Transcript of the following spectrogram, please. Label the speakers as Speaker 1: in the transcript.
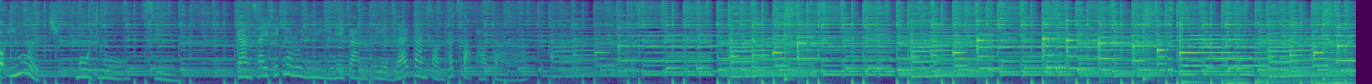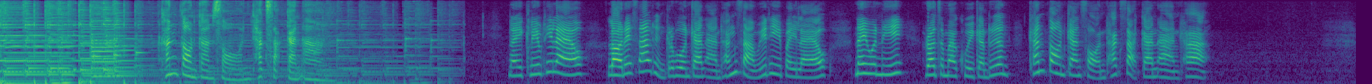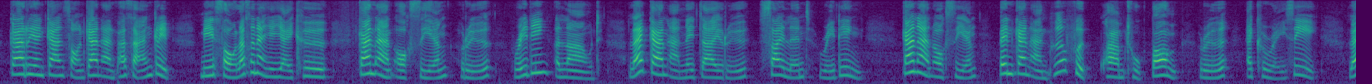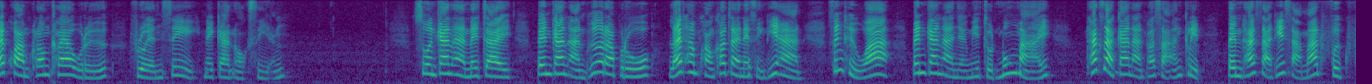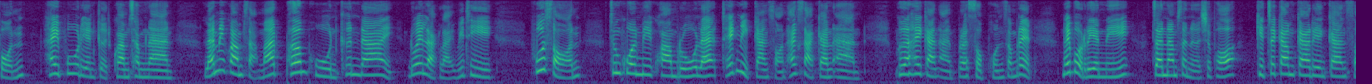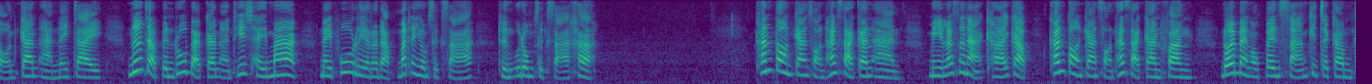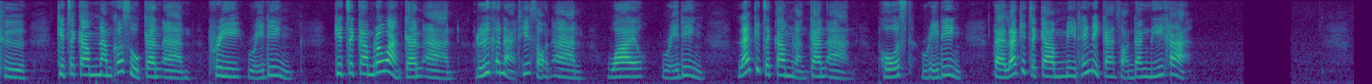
Speaker 1: Language โมดูล4การใช้เทคโนโลยีในการเรียนและการสอนทักษะภาษา ขั้นตอนการสอนทักษะการอ่าน
Speaker 2: ในคลิปที่แล้วเราได้ทราบถึงกระบวนการอ่านทั้ง 3 วิธีไปแล้ว ในวันนี้เราจะมาคุยกันเรื่อง ขั้นตอนการสอนทักษะการอ่านค่ะ การเรียนการสอนการอ่านภาษาอังกฤษมี 2 ลักษณะใหญ่ ๆ คือ การอ่านออกเสียงหรือ reading aloud และการอ่านในใจหรือ silent reading การอ่านออกเสียงเป็นการอ่านเพื่อฝึกความถูกต้อง หรือ accuracy และความคล่องแคล่วหรือ fluency ในการออกเสียง ส่วนการอ่านในใจ เป็นการอ่านเพื่อรับรู้ และทำความเข้าใจในสิ่งที่อ่าน ซึ่งถือว่าเป็นการอ่านอย่างมีจุดมุ่งหมาย ทักษะการอ่านภาษาอังกฤษ เป็นทักษะที่สามารถฝึกฝน ให้ผู้เรียนเกิดความชำนาญ และมีความสามารถเพิ่มพูนขึ้นได้ด้วยหลากหลายวิธี ผู้สอนจึงควรมีความรู้และเทคนิคการสอนทักษะการอ่าน เพื่อให้การอ่านประสบผลสำเร็จ ในบทเรียนนี้จะนำเสนอเฉพาะกิจกรรมการเรียนการสอนการอ่านในใจ เนื่องจากเป็นรูปแบบการอ่านที่ใช้มาก ในผู้เรียนระดับมัธยมศึกษาถึงอุดมศึกษาค่ะ ขั้นตอนการสอนทักษะการอ่าน มีลักษณะคล้ายกับขั้นตอนการสอนทักษะการฟัง โดยแบ่งออกเป็น 3 กิจกรรม คือ กิจกรรมนำเข้าสู่การอ่าน pre-reading กิจกรรมระหว่างการอ่าน หรือขณะที่สอนอ่าน while reading และกิจกรรมหลังการอ่าน post reading แต่ละกิจกรรมมีเทคนิคการสอนดังนี้ค่ะ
